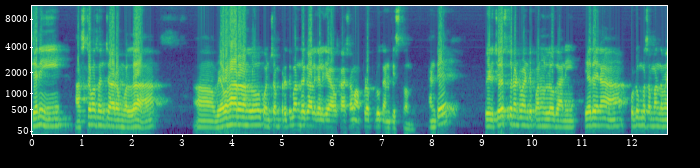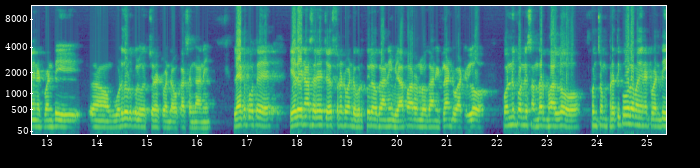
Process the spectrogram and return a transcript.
శని అష్టమ సంచారం వల్ల వ్యవహారంలో కొంచెం ప్రతిబంధకాలు కలిగే అవకాశం అప్పుడప్పుడు కనిపిస్తుంది. అంటే వీళ్ళు చేస్తున్నటువంటి పనుల్లో కానీ ఏదైనా కుటుంబ సంబంధమైనటువంటి ఒడిదుడుకులు వచ్చినటువంటి అవకాశం కానీ లేకపోతే ఏదైనా సరే చేస్తున్నటువంటి వృత్తిలో కానీ వ్యాపారంలో కానీ ఇట్లాంటి వాటిల్లో కొన్ని కొన్ని సందర్భాల్లో కొంచెం ప్రతికూలమైనటువంటి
